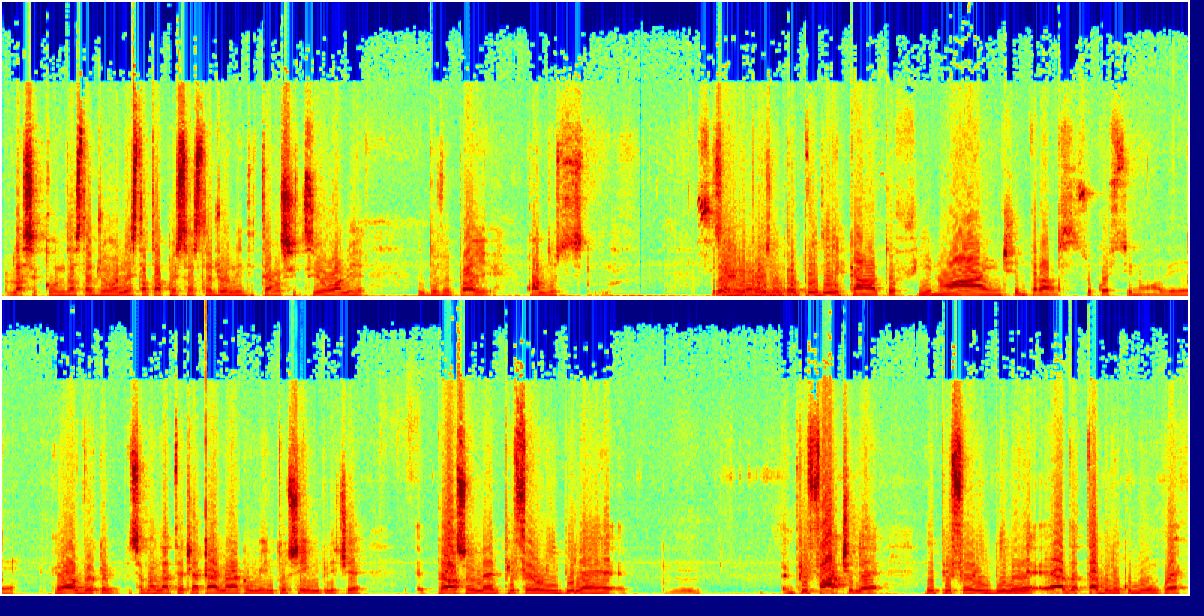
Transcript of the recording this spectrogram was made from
la seconda stagione è stata questa stagione di transizione dove poi quando si, è ripreso un po' più di fino a incentrarsi su questi nuovi è ovvio che siamo andati a cercare un argomento semplice però secondo me è più fruibile più facile il più fruibile e adattabile comunque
